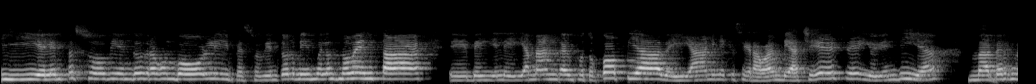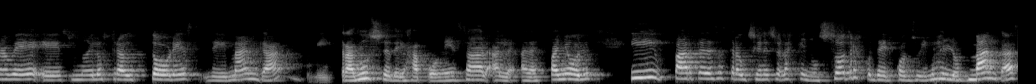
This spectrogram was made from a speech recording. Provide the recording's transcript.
y él empezó viendo Dragon Ball y empezó viendo lo mismo en los 90, eh, veía, leía manga en fotocopia, veía anime que se grababa en VHS y hoy en día Mar Bernabé es uno de los traductores de manga, traduce del japonés al, español, y parte de esas traducciones son las que nosotros consumimos en los mangas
